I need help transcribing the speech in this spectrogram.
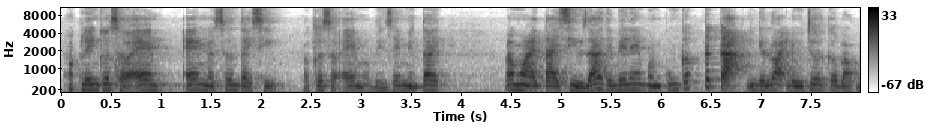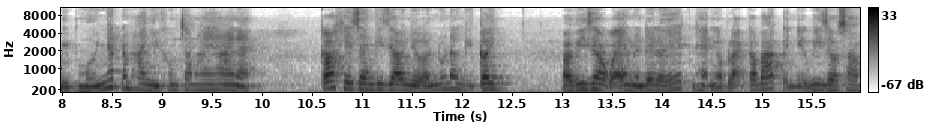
hoặc lên cơ sở em, em là Sơn Tài Xỉu và cơ sở em ở bến xe miền Tây. Và ngoài tài xỉu ra thì bên em còn cung cấp tất cả những cái loại đồ chơi cờ bạc bịp mới nhất năm 2022 này. Các khi xem video nhớ ấn nút đăng ký kênh. Và video của em đến đây là hết. Hẹn gặp lại các bác ở những video sau.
